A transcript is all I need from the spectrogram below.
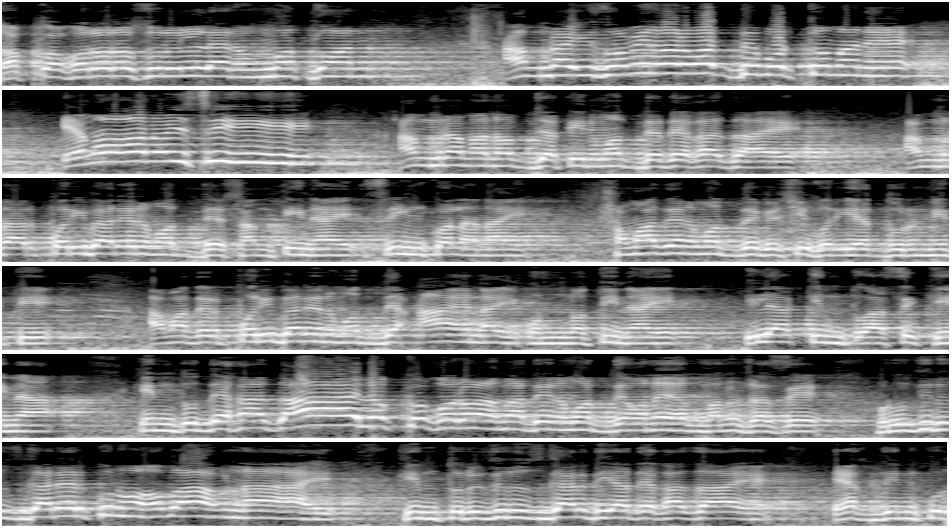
লক্ষ্য করো রসুল্লাহর উম্মতগণ, আমরা এই জমিনের মধ্যে বর্তমানে এমন হইছি, আমরা মানব জাতির মধ্যে দেখা যায়, আমরার পরিবারের মধ্যে শান্তি নাই, শৃঙ্খলা নাই, সমাজের মধ্যে বেশি করিয়া দুর্নীতি আমাদের পরিবারের মধ্যে আয় নাই, উন্নতি নাই, ইলা কিন্তু আছে কিনা? কিন্তু দেখা যায়, লক্ষ্য করো, আমাদের মধ্যে অনেক মানুষ আছে, রুজি রোজগারের কোনো অভাব নাই। কিন্তু রুজি রোজগার দিয়া দেখা যায়, একদিন কুর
